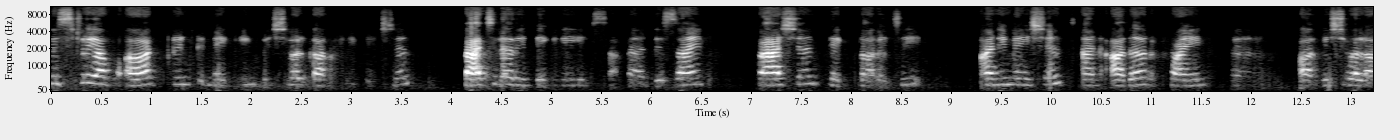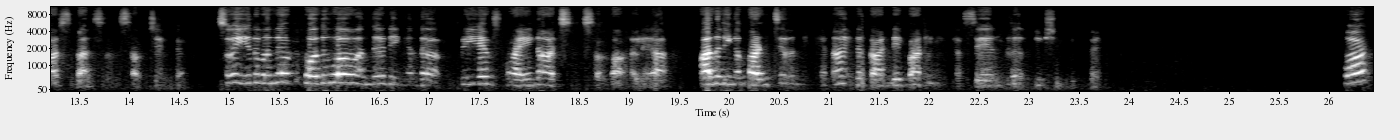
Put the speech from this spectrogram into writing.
history of art, printmaking, visual communication, bachelor in degree in uh, design, fashion, technology, animation, and other fine uh, visual visual arts subject subject. So இது வந்து பொதுவா வந்து நீங்க இந்த பிஎஃப் ஃபைன் ஆர்ட்ஸ் சொல்லுவாங்க இல்லையா? அது நீங்க படிச்சிருந்தீங்கன்னா இதை கண்டிப்பா நீங்க சேர்ந்து tuition should what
